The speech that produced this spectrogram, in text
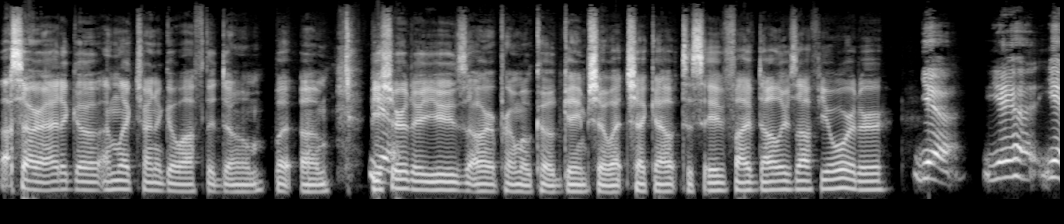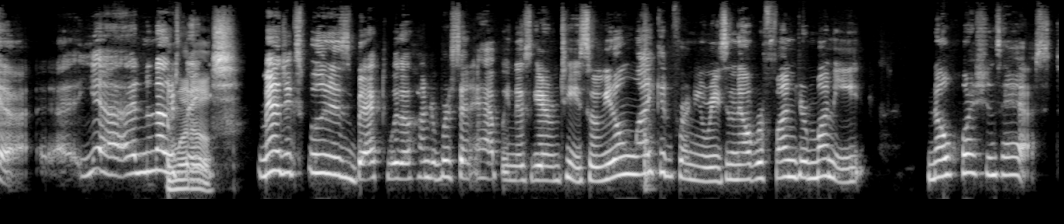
Uh, Sorry, I had to go. I'm like trying to go off the dome, but um, be Yeah. sure to use our promo code Game Show at checkout to save five dollars off your order. Yeah, yeah, yeah, uh, yeah. And another And what thing, else? Magic Spoon is backed with a hundred percent happiness guarantee. So if you don't like it for any reason, they'll refund your money, no questions asked.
